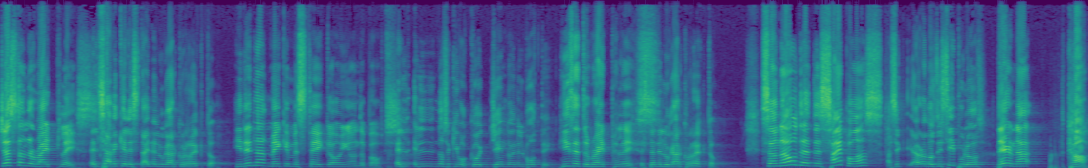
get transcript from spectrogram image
just on the right place. Él sabe que Él está en el lugar correcto. He did not make a mistake going on the boat. Él, él no se equivocó yendo en el bote. He's at the right place. Está en el lugar correcto. So now the disciples, Así que ahora los discípulos, they're not calm.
